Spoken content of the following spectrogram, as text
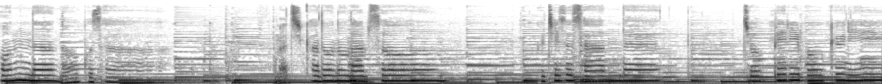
女の子さ。街角のラブソング口ずさんでちょっぴり僕に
